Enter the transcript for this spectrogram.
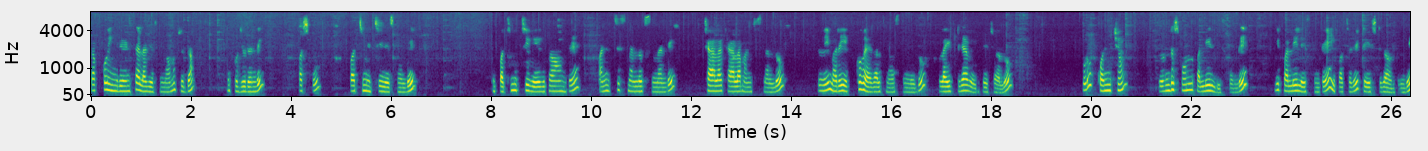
తక్కువ ఇంగ్రీడియంట్స్ ఎలా చేసుకుందామో చూద్దాం. ఇప్పుడు చూడండి. ఫస్ట్ పచ్చిమిర్చి వేసుకోండి. పచ్చిమిర్చి వేగుతూ ఉంటే మంచి స్మెల్ వస్తుందండి. చాలా చాలా మంచి స్మెల్ ఇవి మరీ ఎక్కువ వేగాల్సిన అవసరం లేదు. లైట్గా వేగితే చాలు. ఇప్పుడు కొంచెం రెండు స్పూన్లు పల్లీలు తీసుకోండి. ఈ పల్లీలు వేసుకుంటే ఈ పచ్చడి టేస్ట్గా ఉంటుంది.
